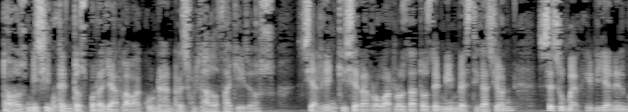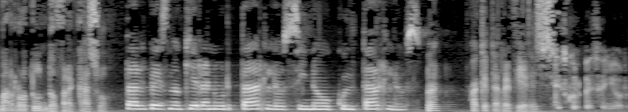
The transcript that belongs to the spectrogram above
Todos mis intentos por hallar la vacuna han resultado fallidos. Si alguien quisiera robar los datos de mi investigación, se sumergiría en el más rotundo fracaso. Tal vez no quieran hurtarlos, sino ocultarlos. ¿Eh? ¿A qué te refieres? Disculpe, señor.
